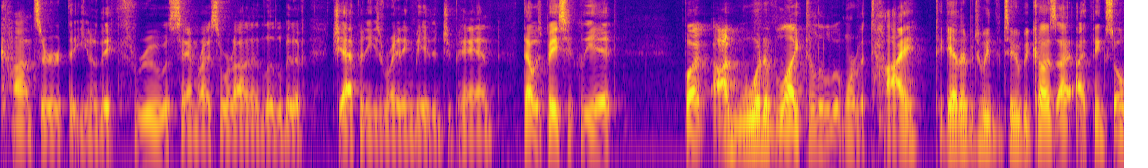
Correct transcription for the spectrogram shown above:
concert that you know they threw a samurai sword on and a little bit of Japanese writing made in Japan. That was basically it. But I would have liked a little bit more of a tie together between the two because I, I think so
